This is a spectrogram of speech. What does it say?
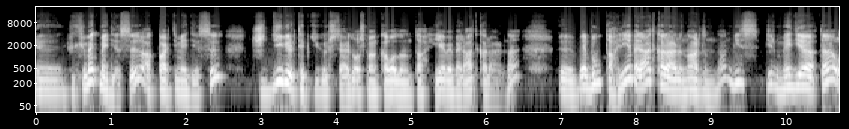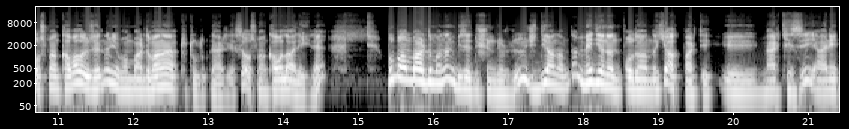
e, hükümet medyası, AK Parti medyası ciddi bir tepki gösterdi Osman Kavala'nın tahliye ve beraat kararına. E, ve bu tahliye beraat kararının ardından biz bir medyada Osman Kavala üzerine bir bombardımana tutulduk neredeyse Osman Kavala aleyhine. Bu bombardımanın bize düşündürdüğü ciddi anlamda medyanın odağındaki AK Parti e, merkezi yani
